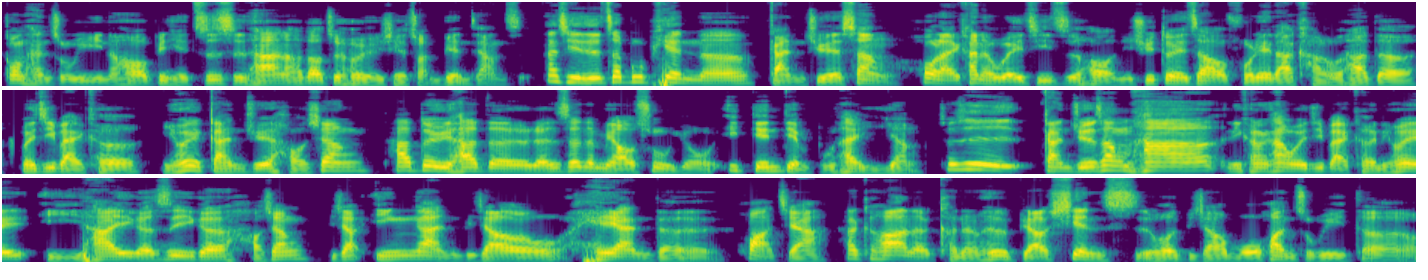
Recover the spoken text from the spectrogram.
共产主义，然后并且支持他，然后到最后有一些转变这样子。那其实这部片呢，感觉上后来看了维基之后，你去对照弗列达卡罗他的维基百科，你会感觉好像他对于他的人生的描述有一点点不太一样，就是感觉上他，你可能看维基百科，你会以他一个是一个好像比较阴暗、比较黑暗的。画家，他刻画的可能会比较现实或者比较魔幻主义的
